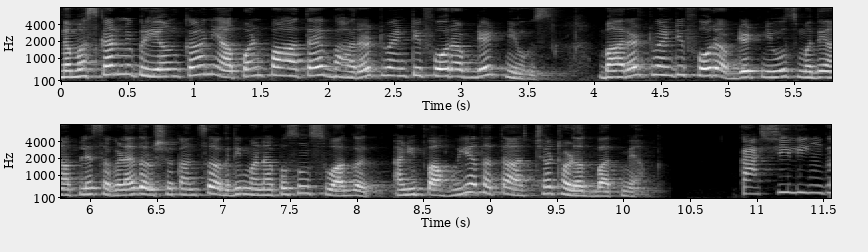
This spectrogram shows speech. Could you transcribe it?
नमस्कार मी प्रियंका आणि आपण पाहत आहे Bharat twenty four update news. Bharat twenty four update न्यूजमध्ये आपल्या सगळ्या दर्शकांचं अगदी मनापासून स्वागत आणि पाहूयात आता आजच्या ठळक बातम्या. काशीलिंग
